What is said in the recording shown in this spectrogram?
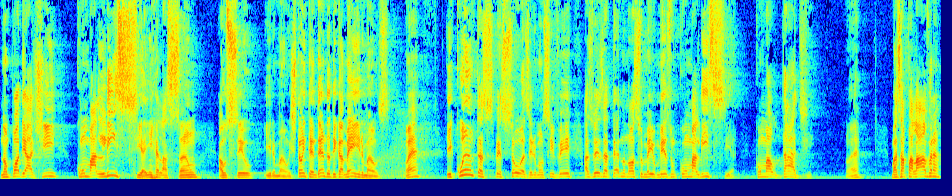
não pode agir com malícia em relação ao seu irmão. Estão entendendo? Diga amém, irmãos. Não é? E quantas pessoas, irmão, se vê, às vezes até no nosso meio mesmo, com malícia, com maldade, não é? Mas a palavra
